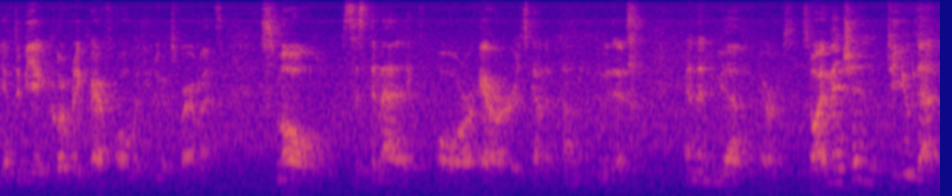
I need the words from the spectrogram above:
you have to be incredibly careful when you do experiments. Small, systematic, or errors kind of come and do this, and then you have errors. So, I mentioned to you that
